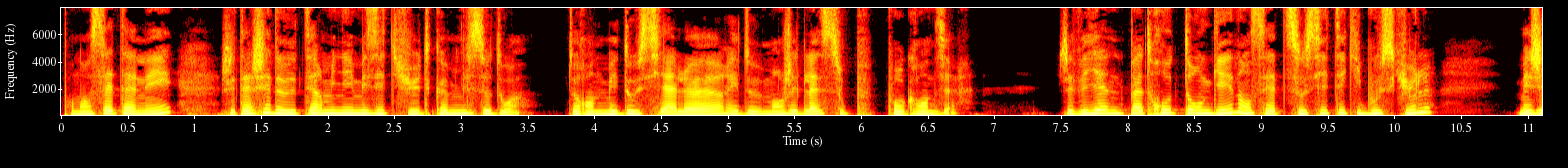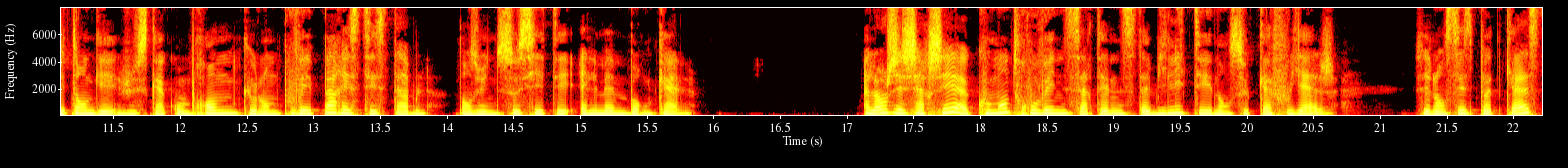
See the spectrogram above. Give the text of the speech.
Pendant cette année, j'ai tâché de terminer mes études comme il se doit, de rendre mes dossiers à l'heure et de manger de la soupe pour grandir. J'ai veillé à ne pas trop tanguer dans cette société qui bouscule, mais j'ai tangué jusqu'à comprendre que l'on ne pouvait pas rester stable dans une société elle-même bancale. Alors j'ai cherché à comment trouver une certaine stabilité dans ce cafouillage, j'ai lancé ce podcast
